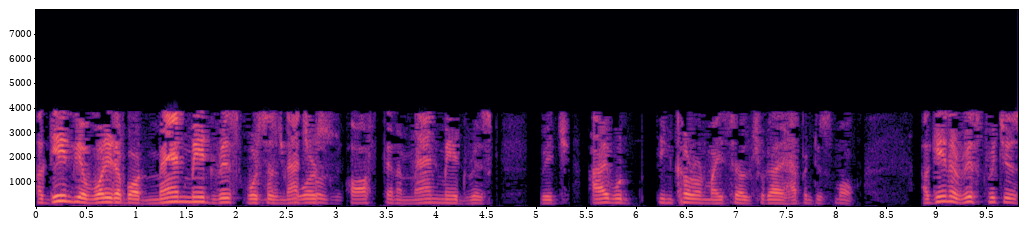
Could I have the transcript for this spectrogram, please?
again, we are worried about man-made risk versus natural worse off than a man-made risk, which I would incur on myself should I happen to smoke. Again, a risk which is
